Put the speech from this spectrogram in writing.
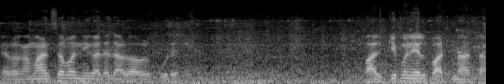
हे बघा माणसं पण निघाले हळूहळू पुढे. पालखी पण येईल पाटणा आता.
